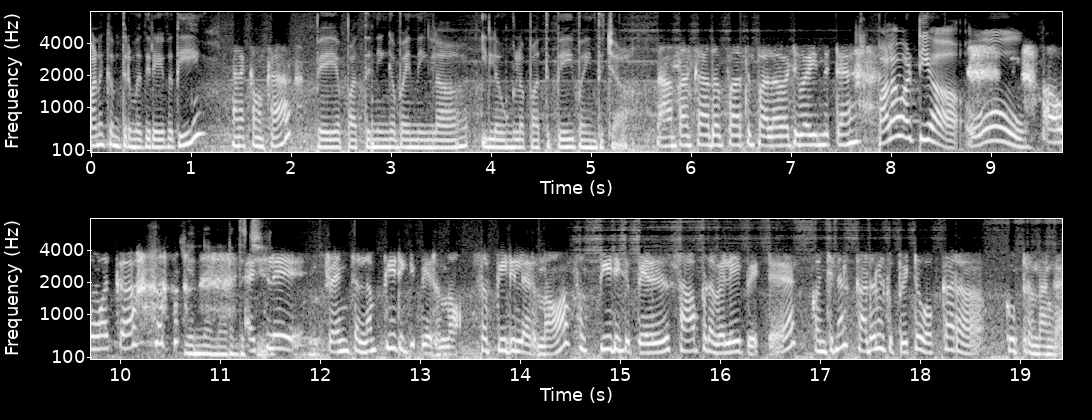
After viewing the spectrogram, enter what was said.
வணக்கம் திருமதி ரேவதி. வணக்கம்க்கா பேயை பார்த்து நீங்க பயந்தீங்களா? இல்ல உங்களை பார்த்து பேய் பயந்துச்சா? நான் தான்க்கா அதை பார்த்து பல வாட்டி பயந்துட்டேன். பல வாட்டியா? ஓ. ஆமாக்கா. என்ன நடந்துச்சு? ஆக்சுவலி ஃப்ரெண்ட்ஸ் எல்லாம் பீடிக்கு போயிருந்தோம். ஸோ பீடியில் இருந்தோம். ஸோ பீடிக்கு போய் சாப்பிட வெளியே போயிட்டு கொஞ்ச நேரம் கடலுக்கு போயிட்டு உட்கார கூப்பிட்டுருந்தாங்க.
